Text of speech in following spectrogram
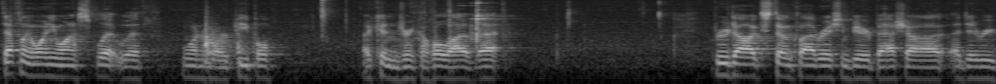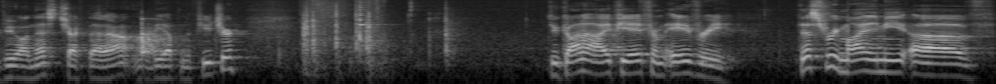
Definitely one you want to split with one or more people. I couldn't drink a whole lot of that. Brewdog Stone Collaboration Beer Bashah. I did a review on this. Check that out. I'll be up in the future. Dugana IPA from Avery. This reminded me of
